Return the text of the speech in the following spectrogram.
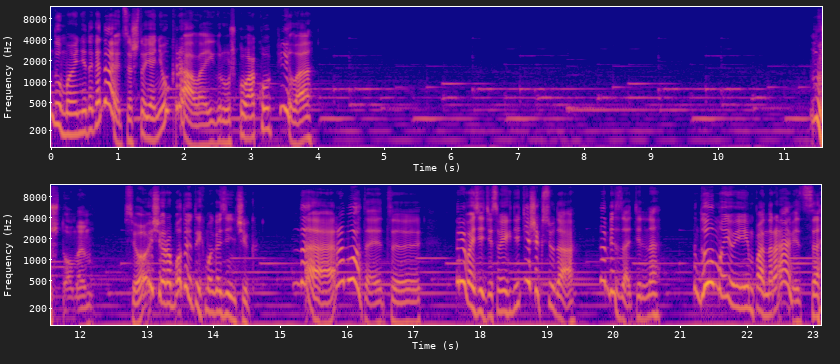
Думаю, не догадаются, что я не украла игрушку, а купила. Ну что, мэм, все еще работает их магазинчик? Да, работает. Привозите своих детишек сюда. Обязательно. Думаю, им понравится.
